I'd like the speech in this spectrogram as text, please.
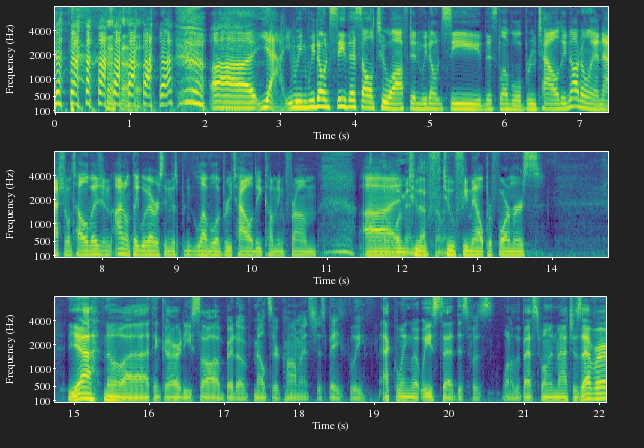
uh, yeah, I mean, we don't see this all too often. We don't see this level of brutality, not only on national television. I don't think we've ever seen this level of brutality coming from, uh, women, two definitely. two female performers. Yeah, no, uh, I think I already saw a bit of Meltzer comments, just basically echoing what we said. This was one of the best women matches ever.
